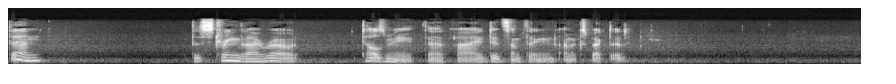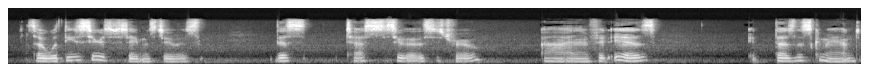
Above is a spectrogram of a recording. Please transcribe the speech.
then the string that I wrote tells me that I did something unexpected. So what these series of statements do is this tests to see whether this is true, uh, and if it is, it does this command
